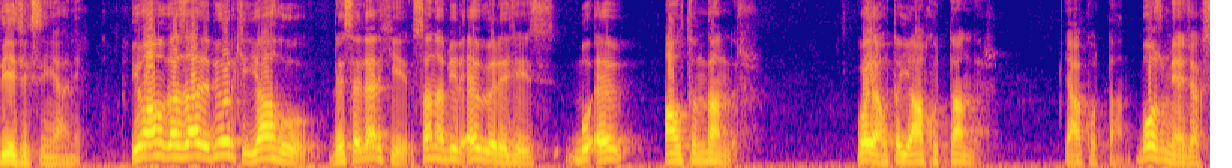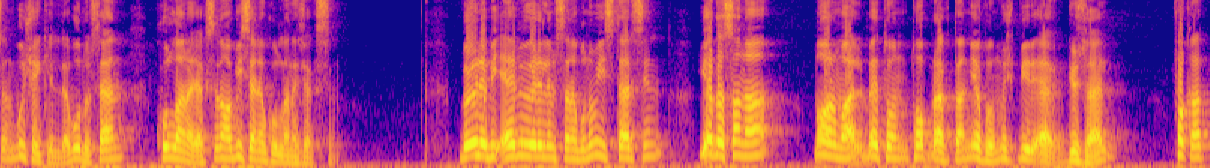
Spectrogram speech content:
diyeceksin yani. İmam Gazali diyor ki yahu deseler ki sana bir ev vereceğiz. Bu ev altındandır. Veyahut da yakuttandır. Yakuttan. Bozmayacaksın. Bu şekilde bunu sen kullanacaksın ama bir sene kullanacaksın. Böyle bir ev mi verelim sana bunu mu istersin? Ya da sana normal beton topraktan yapılmış bir ev. Güzel. Fakat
